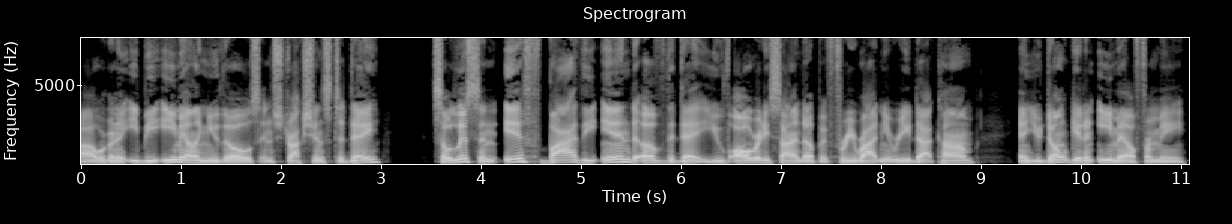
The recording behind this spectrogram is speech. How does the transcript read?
uh, we're going to be emailing you those instructions today. So listen, if by the end of the day you've already signed up at freerodneyreed.com and you don't get an email from me,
